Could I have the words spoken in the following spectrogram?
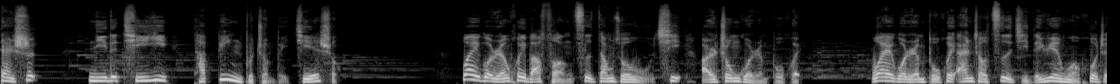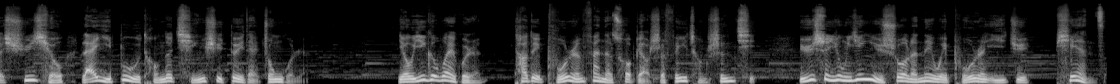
但是你的提议他并不准备接受。外国人会把讽刺当作武器，而中国人不会。外国人不会按照自己的愿望或者需求来以不同的情绪对待中国人。有一个外国人，他对仆人犯的错表示非常生气，于是用英语说了那位仆人一句“骗子”。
